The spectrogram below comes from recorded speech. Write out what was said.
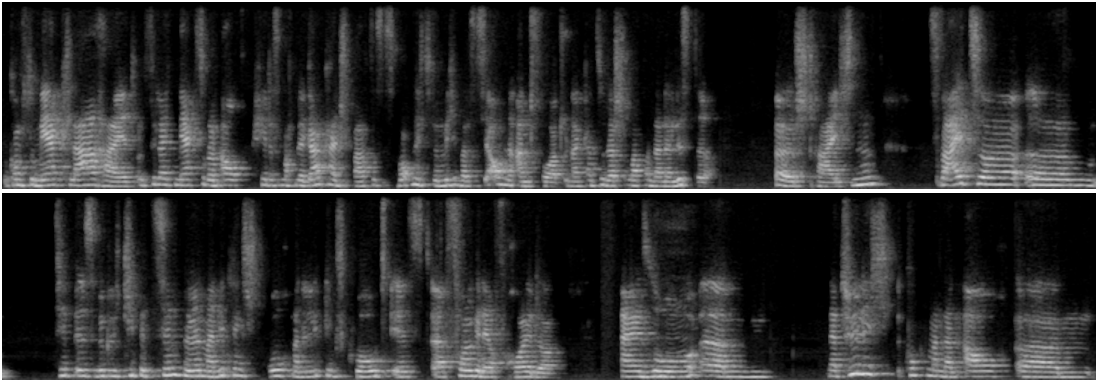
bekommst du mehr Klarheit. Und vielleicht merkst du dann auch, hey, das macht mir gar keinen Spaß, das ist überhaupt nichts für mich, aber das ist ja auch eine Antwort. Und dann kannst du das schon mal von deiner Liste äh, streichen. Zweiter ähm, Tipp ist wirklich keep it simple. Mein Lieblingsspruch, meine Lieblingsquote ist äh, Folge der Freude. Also ähm, Natürlich guckt man dann auch, ähm,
